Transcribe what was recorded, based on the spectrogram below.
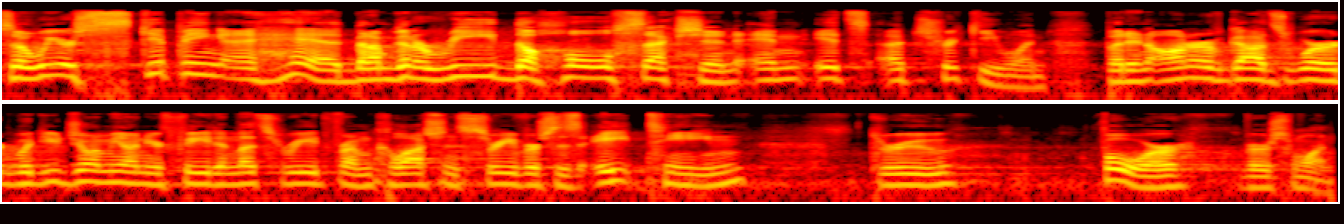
So we are skipping ahead, but I'm going to read the whole section, and it's a tricky one. But in honor of God's word, would you join me on your feet and let's read from Colossians 3, verses 18 through 4, verse 1.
